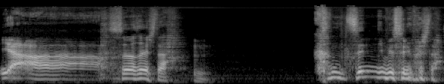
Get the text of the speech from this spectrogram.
いやすいませんでした、うん、完全にミスりました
